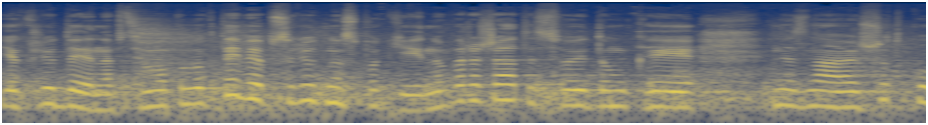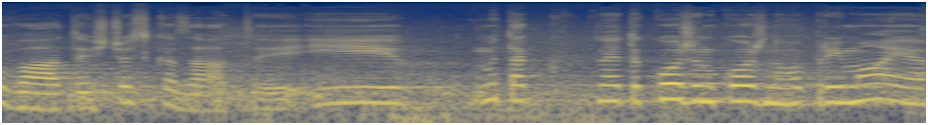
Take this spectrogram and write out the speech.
як людина в цьому колективі, абсолютно спокійно, виражати свої думки, не знаю, шуткувати, щось казати. І ми так, знаєте, кожен кожного приймає.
